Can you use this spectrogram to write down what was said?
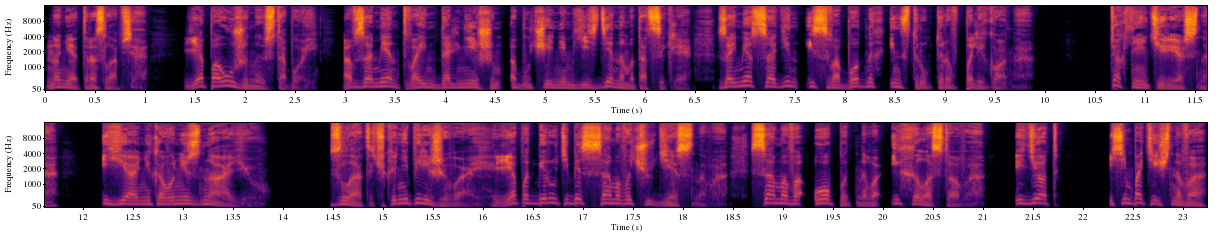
Но нет, расслабься. Я поужинаю с тобой, а взамен твоим дальнейшим обучением езде на мотоцикле займется один из свободных инструкторов полигона». «Так неинтересно. Я никого не знаю». «Златочка, не переживай, я подберу тебе самого чудесного, самого опытного и холостого. Идет? И симпатичного.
